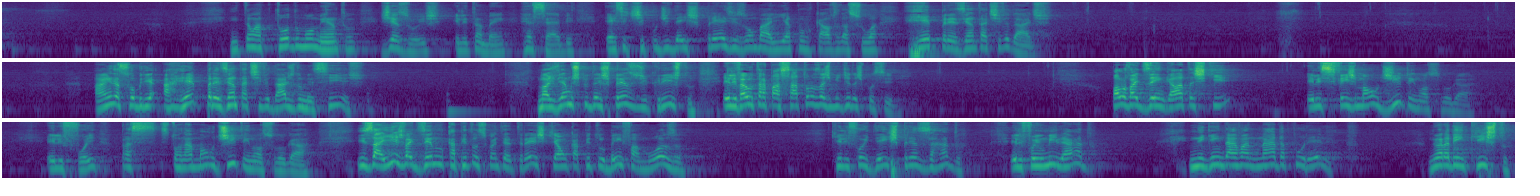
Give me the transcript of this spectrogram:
Então, a todo momento, Jesus, ele também recebe esse tipo de desprezo e zombaria por causa da sua representatividade. Ainda sobre a representatividade do Messias, nós vemos que o desprezo de Cristo, ele vai ultrapassar todas as medidas possíveis. Paulo vai dizer em Gálatas que ele se fez maldito em nosso lugar. Ele foi para se tornar maldito em nosso lugar. Isaías vai dizer no capítulo 53, que é um capítulo bem famoso, que ele foi desprezado, ele foi humilhado. Ninguém dava nada por ele. Não era bem quisto.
